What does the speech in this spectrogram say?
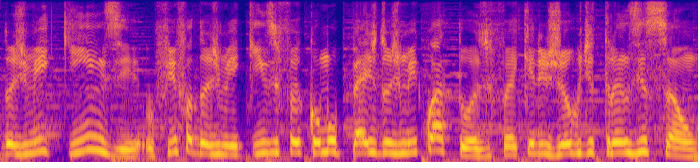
2015, o FIFA 2015 foi como o PES 2014. Foi aquele jogo de transição.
